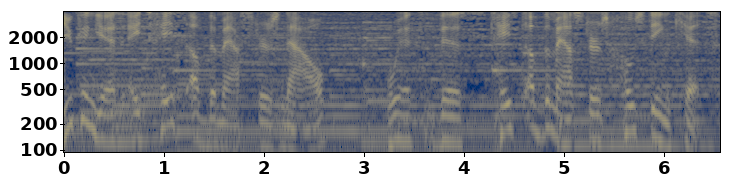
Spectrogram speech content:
you can get a taste of the Masters now with this Taste of the Masters hosting kit.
